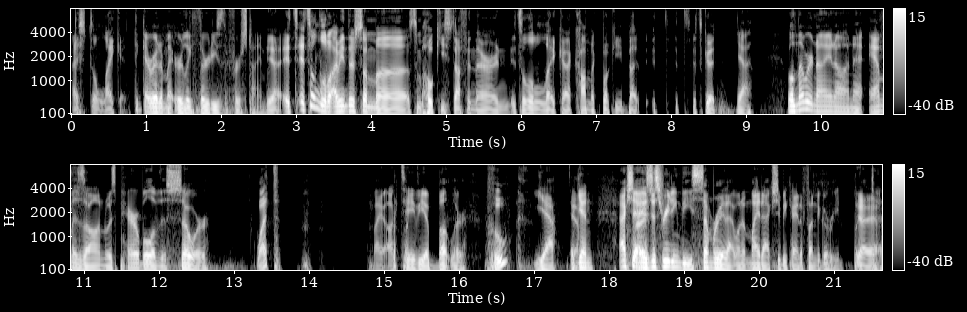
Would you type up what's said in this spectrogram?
I still like it. I think I read it in my early 30s the first time. Yeah, it's it's a little. I mean, there's some uh, some hokey stuff in there, and it's a little like uh, comic booky, but it, it's it's good. Yeah. Well, number nine on uh, Amazon was Parable of the Sower What? by Octavia Butler. Who? Yeah. Yeah. Again, actually, I was right. just reading the summary of that one. It might actually be kind of fun to go read. But, Yeah, yeah. Uh,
